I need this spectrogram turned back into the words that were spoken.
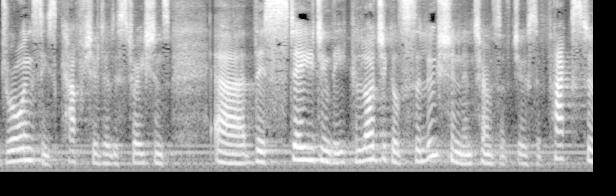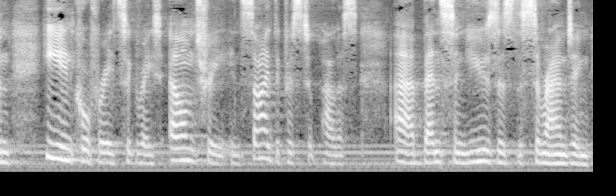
drawings, these captured illustrations, uh, this staging, the ecological solution in terms of Joseph Paxton. He incorporates a great elm tree inside the Crystal Palace. Uh, Benson uses the surrounding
